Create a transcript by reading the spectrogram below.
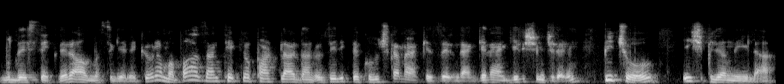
Bu destekleri alması gerekiyor ama bazen teknoparklardan özellikle kuluçka merkezlerinden gelen girişimcilerin birçoğu iş planıyla,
